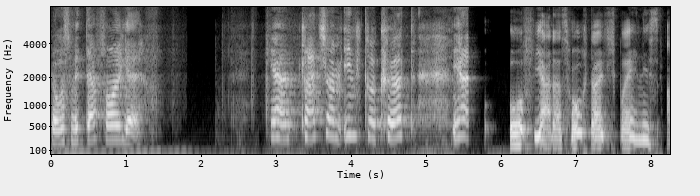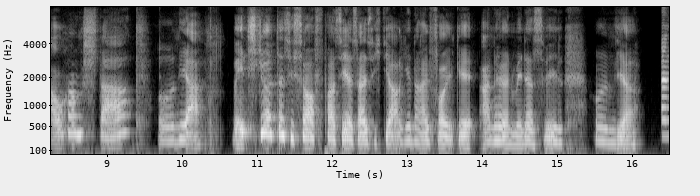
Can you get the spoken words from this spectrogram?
los mit der Folge. Ja, gerade schon am Intro gehört. Ja. Uff, ja, das Hochdeutsch-Sprechen ist auch am Start. Und ja, wenn es stört, dass ich so oft pausiere, soll sich die Originalfolge anhören, wenn er es will. Und ja. Ein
